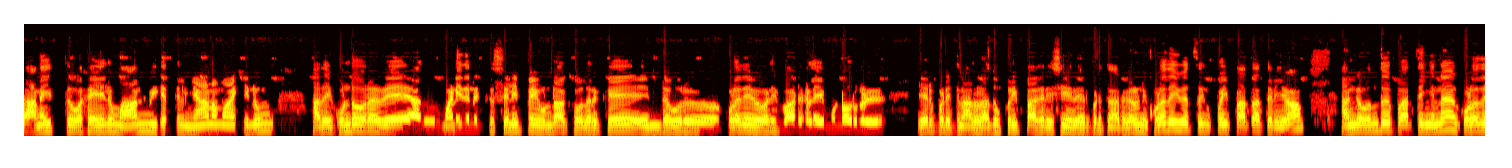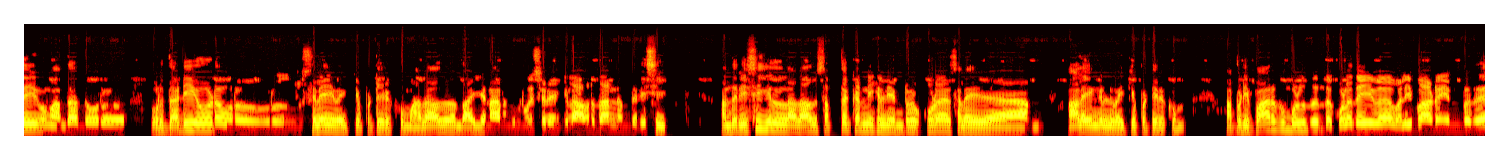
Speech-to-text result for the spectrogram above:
அனைத்து வகையிலும் ஆன்மீகத்தில் ஞானமாகினும் அதை கொண்டு வரவே அது ஒரு மனிதனுக்கு செழிப்பை உண்டாக்குவதற்கு இந்த ஒரு குலதெய்வ வழிபாடுகளை முன்னோர்கள் ஏற்படுத்தினார்கள். அதுவும் குறிப்பாக ரிஷிகள் ஏற்படுத்தினார்கள். நீ குலதெய்வத்துக்கு போய் பார்த்தா தெரியும். அங்கே வந்து பார்த்தீங்கன்னா குலதெய்வம் அந்த அந்த ஒரு ஒரு தடியோட ஒரு ஒரு சிலை வைக்கப்பட்டிருக்கும். அதாவது அந்த ஐயனார் அந்த உருவ அவர்தான் அந்த ரிஷி. அந்த ரிஷிகள் அதாவது சப்தக்கன்னிகள் என்று கூட சில ஆலயங்கள் வைக்கப்பட்டிருக்கும். அப்படி பார்க்கும் பொழுது இந்த குலதெய்வ வழிபாடு என்பது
